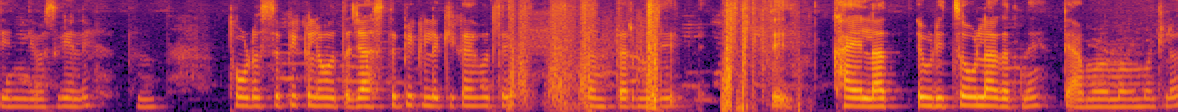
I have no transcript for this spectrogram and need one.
तीन दिवस गेले. पण थोडंसं पिकलं होतं. जास्त पिकलं की काय होते नंतर म्हणजे ते खायला एवढी चव लागत नाही त्यामुळं मग म्हटलं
